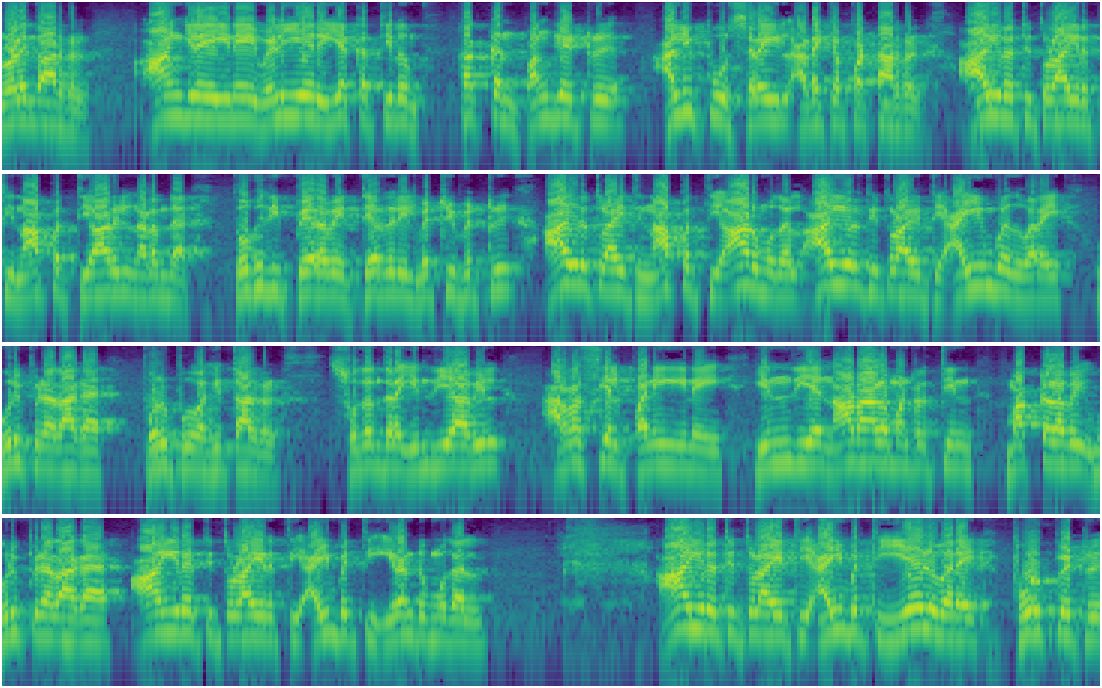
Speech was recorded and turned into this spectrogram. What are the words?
நுழைந்தார்கள். ஆங்கிலேயனே வெளியேறு இயக்கத்திலும் கக்கன் பங்கேற்று அலிப்பூர் சிறையில் அடைக்கப்பட்டார்கள். ஆயிரத்தி தொள்ளாயிரத்தி நாற்பத்தி ஆறில் நடந்த தொகுதி பேரவை தேர்தலில் வெற்றி பெற்று ஆயிரத்தி தொள்ளாயிரத்தி நாற்பத்தி ஆறு முதல் ஆயிரத்தி தொள்ளாயிரத்தி ஐம்பது வரை உறுப்பினராக பொறுப்பு வகித்தார்கள். சுதந்திர இந்தியாவில் அரசியல் பணியினை இந்திய நாடாளுமன்றத்தின் மக்களவை உறுப்பினராக ஆயிரத்தி தொள்ளாயிரத்தி ஐம்பத்தி இரண்டு முதல் ஆயிரத்தி தொள்ளாயிரத்தி ஐம்பத்தி ஏழு வரை பொறுப்பேற்று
